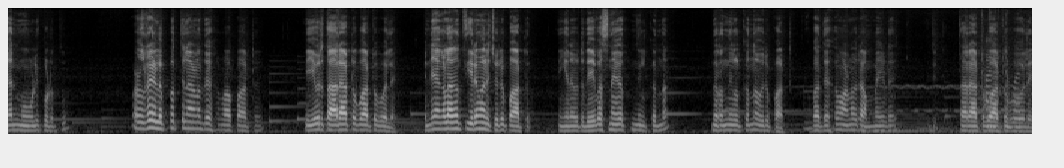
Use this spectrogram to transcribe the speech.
ഞാൻ മോളി കൊടുത്തു. വളരെ എളുപ്പത്തിലാണ് അദ്ദേഹം ആ പാട്ട്. ഈ ഒരു താരാട്ട് പാട്ട് പോലെ. പിന്നെ ഞങ്ങൾ അങ്ങ് തീരുമാനിച്ചു ഒരു പാട്ട്. ഇങ്ങനെ ഒരു ദൈവസ്നേഹത്തിൽ നിൽക്കുന്ന നിറഞ്ഞു നിൽക്കുന്ന ഒരു പാട്ട്. അപ്പോൾ അദ്ദേഹമാണ് ഒരു അമ്മയുടെ താരാട്ട് പാട്ട് പോലെ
